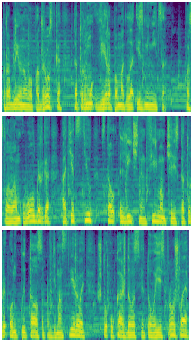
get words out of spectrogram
проблемного подростка, которому вера помогла измениться. По словам Уолберга, «Отец Стью» стал личным фильмом, через который он пытался продемонстрировать, что у каждого святого есть прошлое,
